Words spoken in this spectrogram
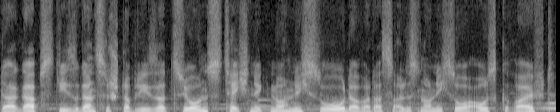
da gab es diese ganze Stabilisationstechnik noch nicht so, da war das alles noch nicht so ausgereift.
